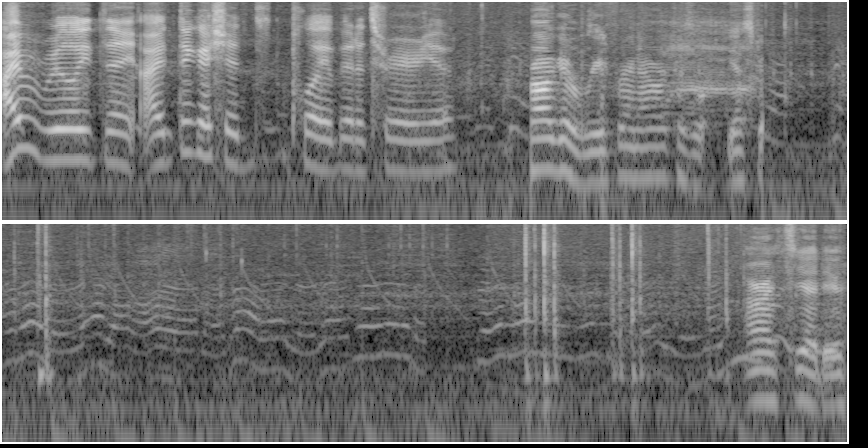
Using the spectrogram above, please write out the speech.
I really think I think I should play a bit of Terraria. Probably gonna read for an hour because yesterday. Alright, see ya, dude.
